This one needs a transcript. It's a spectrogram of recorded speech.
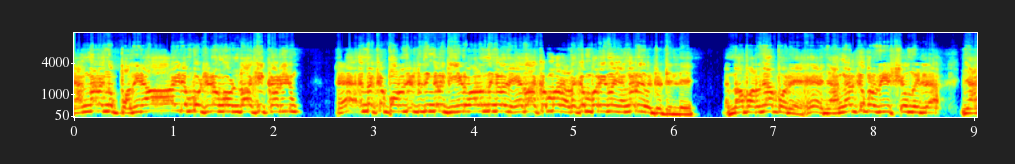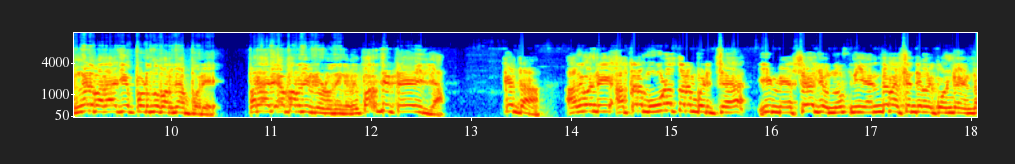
ഞങ്ങളങ്ങ് പതിനായിരം വോട്ടിനങ്ങ് ഉണ്ടാക്കി കളയും. ഏ എന്നൊക്കെ പറഞ്ഞിട്ട് നിങ്ങൾ ഗീർവാളം നിങ്ങളെ നേതാക്കന്മാർ അടക്കം പറയുന്നത് ഞങ്ങൾ കേട്ടിട്ടില്ലേ? എന്നാ പറഞ്ഞാൽ പോരെ. ഏ ഞങ്ങൾക്ക് പ്രതീക്ഷയൊന്നുമില്ല. ഞങ്ങൾ പരാജയപ്പെടുന്നു പറഞ്ഞാൽ പോരെ. പരാജയം പറഞ്ഞിട്ടുണ്ടോ നിങ്ങൾ? പറഞ്ഞിട്ടേ ഇല്ല. കേട്ടാ? അതുകൊണ്ട് അത്ര മൂടത്തരം പിടിച്ച ഈ മെസ്സേജ് ഒന്നും നീ എന്റെ മെസ്സഞ്ചറിൽ കൊണ്ടുവേണ്ട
